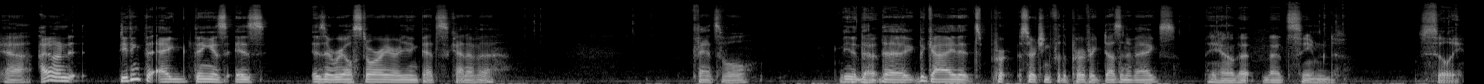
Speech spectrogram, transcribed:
yeah, I don't. Do you think the egg thing is is is a real story, or you think that's kind of a fanciful? You know, the That- the, the guy that's per- searching for the perfect dozen of eggs. Yeah, that that seemed silly.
